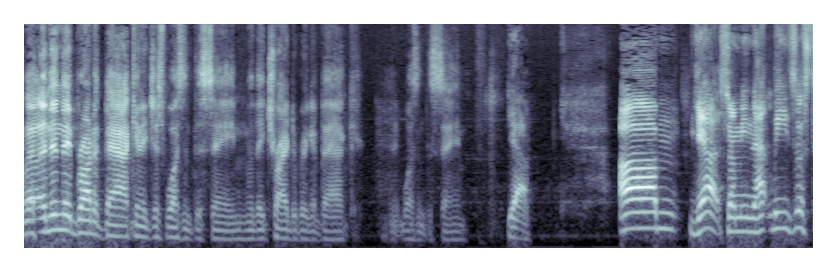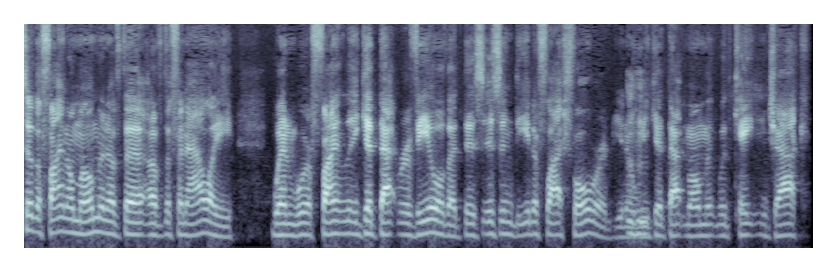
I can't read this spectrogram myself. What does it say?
well, and then they brought it back, and it just wasn't the same. When they tried to bring it back, and it wasn't the same. Yeah. Um, yeah, so I mean that leads us to the final moment of the of the finale when we're finally get that reveal that this is indeed a flash forward. You know, we get that moment with Kate and Jack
